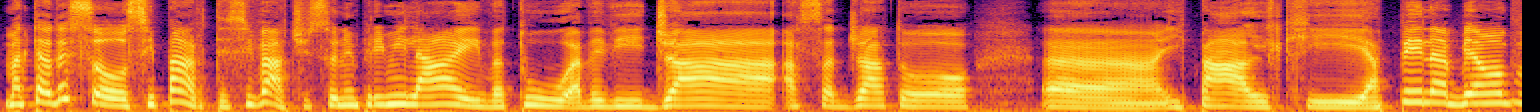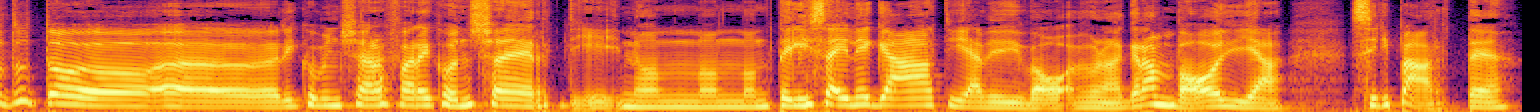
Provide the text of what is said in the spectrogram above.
Matteo, adesso si parte, si va, ci sono i primi live, tu avevi già assaggiato eh, i palchi, appena abbiamo potuto eh, ricominciare a fare concerti, non, non- non te li sei negati, avevi, vo- avevi una gran voglia, si riparte?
